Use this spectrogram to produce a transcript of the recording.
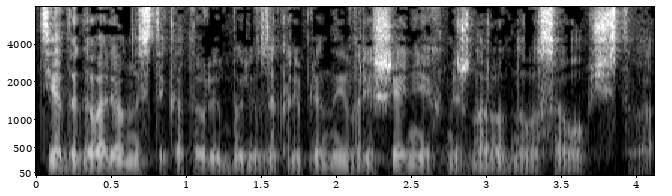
те договоренности, которые были закреплены в решениях международного сообщества.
